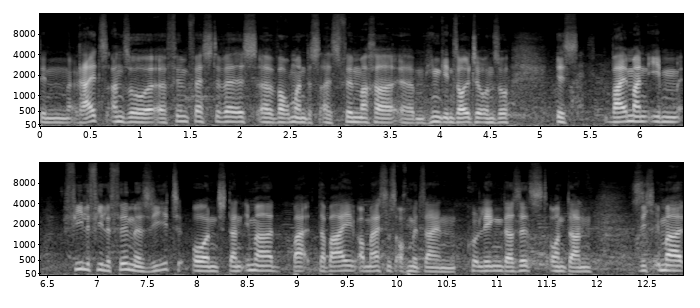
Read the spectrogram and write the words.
Den Reiz an so äh, Filmfestivals, äh, warum man das als Filmemacher ähm, hingehen sollte und so, ist, weil man eben viele, viele Filme sieht und dann immer dabei, meistens auch mit seinen Kollegen da sitzt und dann sich immer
